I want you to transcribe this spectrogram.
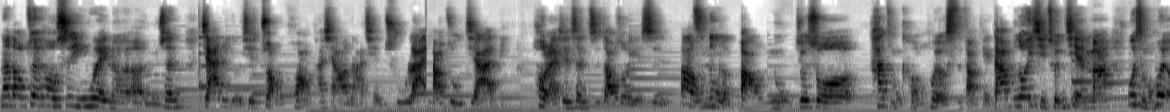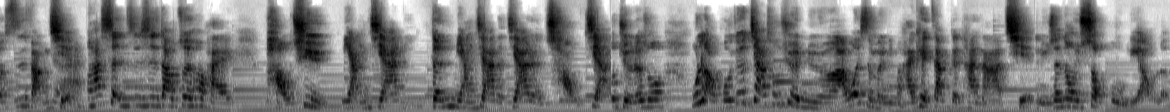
那到最后是因为呢，呃，女生家里有一些状况，她想要拿钱出来帮助家里。后来先生知道之后也是暴怒，暴怒就说他怎么可能会有私房钱？大家不都一起存钱吗？为什么会有私房钱？他甚至是到最后还跑去娘家里。跟娘家的家人吵架，都觉得说我老婆就嫁出去的女儿啊，为什么你们还可以这样跟她拿钱？女生终于受不了了，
